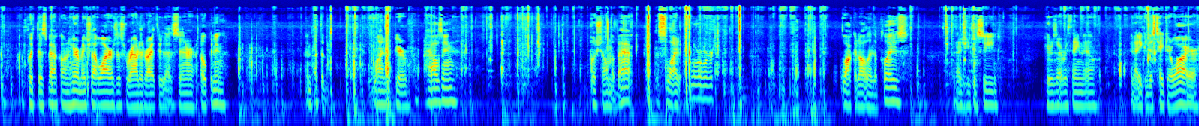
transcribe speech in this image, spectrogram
I put this back on here, make sure that wire is just routed right through that center opening. And put the, line up your housing. Push on the back, slide it forward. Lock it all into place. And as you can see, here's everything now. And now you can just take your wire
